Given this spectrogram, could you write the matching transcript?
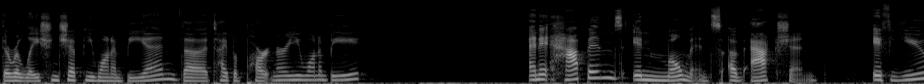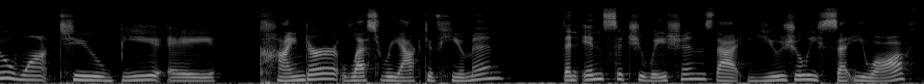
the relationship you want to be in, the type of partner you want to be. And it happens in moments of action. If you want to be a kinder, less reactive human, then in situations that usually set you off,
